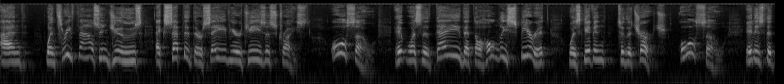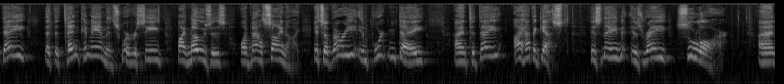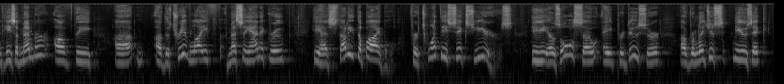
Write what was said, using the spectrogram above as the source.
and when 3,000 Jews accepted their Savior Jesus Christ. Also, it was the day that the Holy Spirit was given to the church. Also, it is the day that the Ten Commandments were received by Moses on Mount Sinai. It's a very important day, and today I have a guest. His name is Ray Soular, and he's a member of the uh, of the Tree of Life Messianic Group. He has studied the Bible for 26 years. He is also a producer of religious music.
